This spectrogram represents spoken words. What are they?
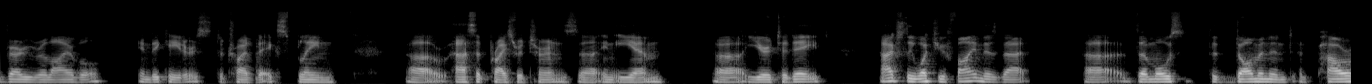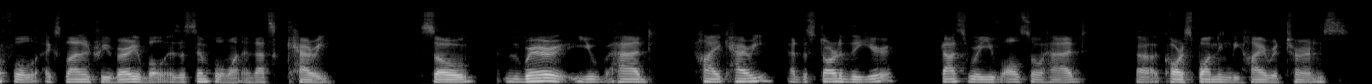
very reliable indicators to try to explain uh, asset price returns uh, in EM uh, year to date, actually what you find is that uh, the most the dominant and powerful explanatory variable is a simple one, and that's carry. So where you've had high carry at the start of the year, that's where you've also had uh, correspondingly high returns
